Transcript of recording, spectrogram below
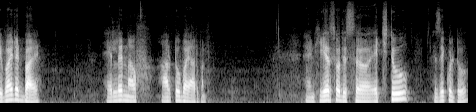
divided by ln of r 2 by r 1 and here. So, this uh, h 2 is equal to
